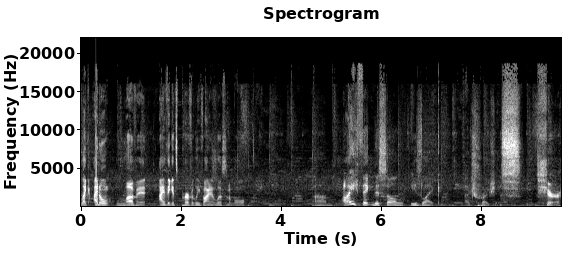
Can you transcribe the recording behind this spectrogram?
like I don't love it. I think it's perfectly fine and listenable. I think this song is like atrocious. Sure.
